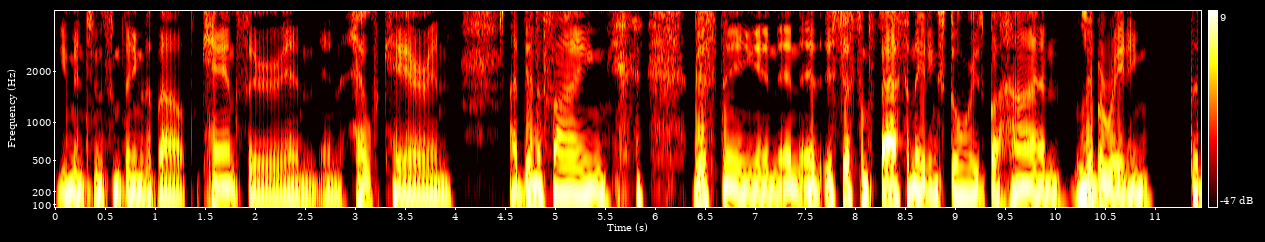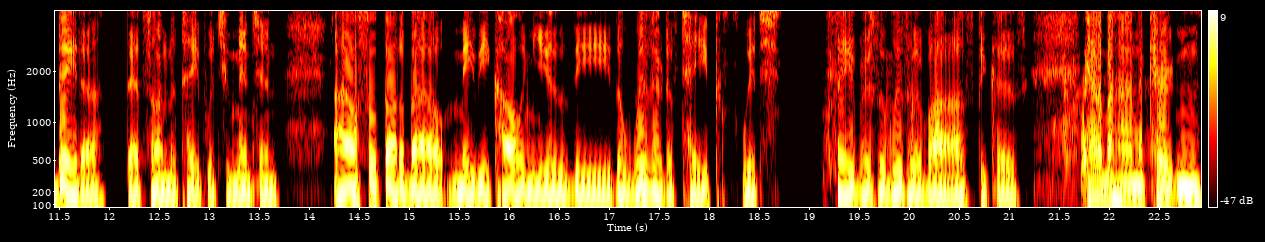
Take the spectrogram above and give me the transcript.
You mentioned some things about cancer and and healthcare and identifying this thing and and it's just some fascinating stories behind liberating the data that's on the tape, which you mentioned. I also thought about maybe calling you the the Wizard of Tape, which favors the Wizard of Oz because kind of behind the curtain,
